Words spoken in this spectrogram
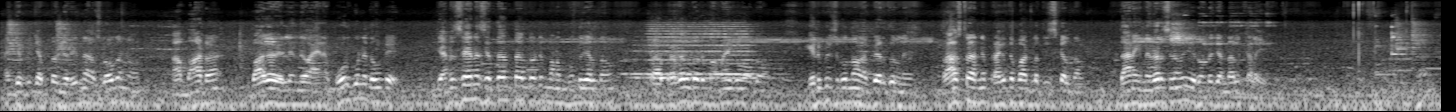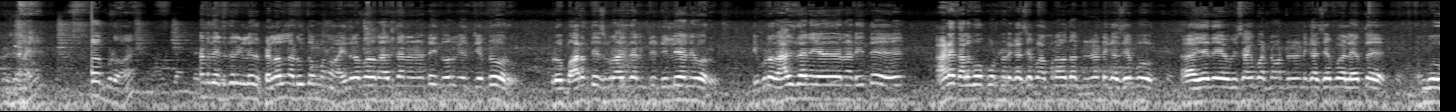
అని చెప్పి చెప్పడం జరిగింది. ఆ స్లోగన్ ఆ మాట బాగా వెళ్ళింది ఆయన కోరుకునేది ఒకటే. జనసేన సిద్ధాంతాలతోటి మనం ముందుకెళ్తాం ప్రజలతో ప్రజలతోటి మమేకం అవుదాం గెలిపించుకుందాం అభ్యర్థుల్ని రాష్ట్రాన్ని ప్రగతి బాటలో తీసుకెళ్తాం. దానికి నిదర్శనం ఈ రెండు జెండాలు కలయి. ఇప్పుడు అంటే ఎటు తిరిగి లేదు. పిల్లల్ని అడుగుతాం మనం. హైదరాబాద్ రాజధాని అంటే ఇంతవరకు చెప్పేవారు? ఇప్పుడు భారతదేశం రాజధాని అంటే ఢిల్లీ అనేవారు. ఇప్పుడు రాజధాని ఏదైనా అడిగితే ఆడే తలగోకుంటున్నాడు కాసేపు అమరావతి అంటున్నాడు కాసేపు ఆ, ఏదే విశాఖపట్నం అంటున్నాడు కాసేపు లేకపోతే ఇంకో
